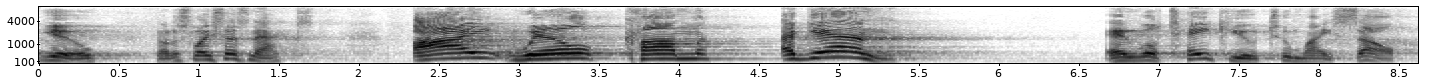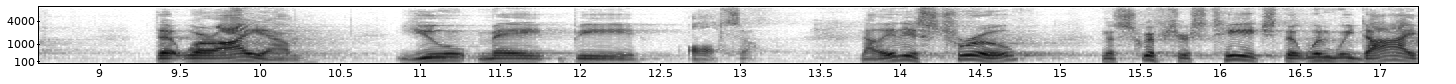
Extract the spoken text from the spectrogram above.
you, notice what he says next I will come again and will take you to myself, that where I am, you may be also. Now, it is true, the scriptures teach that when we die,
